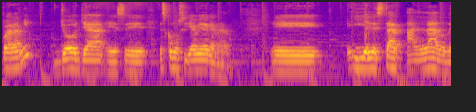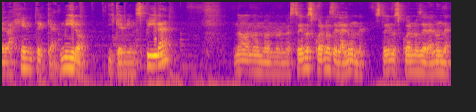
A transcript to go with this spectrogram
para mí, yo ya es, es como si ya hubiera ganado. Eh, y el estar al lado de la gente que admiro y que me inspira, no, no, no, no, no, estoy en los cuernos de la luna, estoy en los cuernos de la luna.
